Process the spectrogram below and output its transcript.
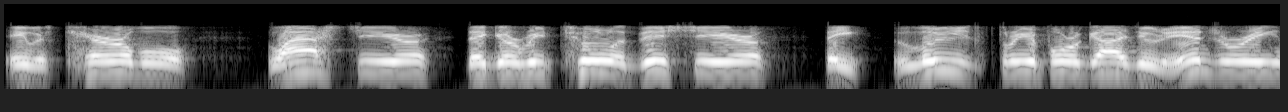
It was terrible last year. They go retool it this year. They lose three or four guys due to injury.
